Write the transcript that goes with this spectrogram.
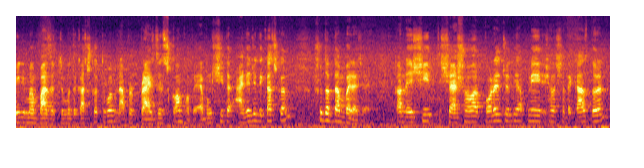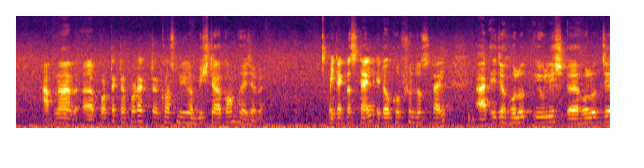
মিনিমাম বাজেটের মধ্যে কাজ করতে পারবেন, আপনার প্রাইস কম হবে এবং শীতের আগে যদি কাজ করেন, সুতার দাম বেড়ে যায়। কারণ এই শীত শেষ হওয়ার পরে যদি আপনি সাথে সাথে কাজ ধরেন, আপনার প্রত্যেকটা প্রোডাক্টের খরচ মিনিমাম বিশ টাকা কম হয়ে যাবে। এটা একটা স্টাইল এটাও খুব সুন্দর স্টাইল আর এই যে হলুদ ইউলিশ হলুদ যে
